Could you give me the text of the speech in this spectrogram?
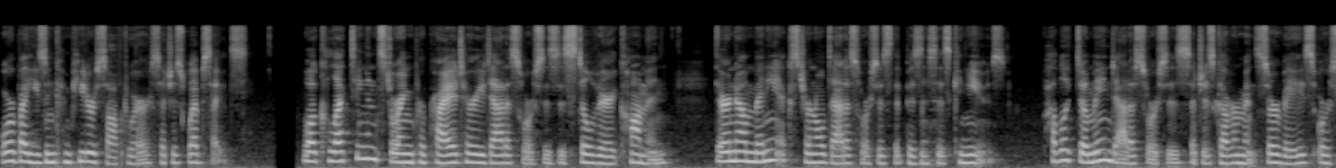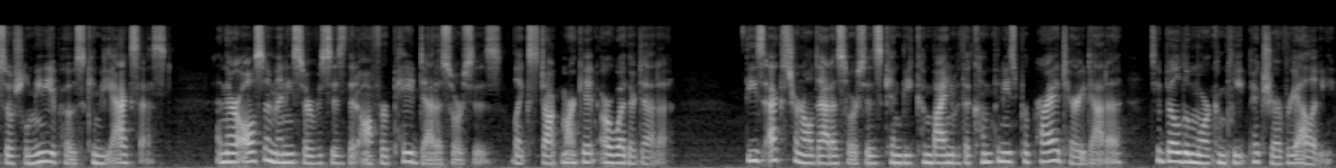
or by using computer software such as websites. While collecting and storing proprietary data sources is still very common, there are now many external data sources that businesses can use. Public domain data sources such as government surveys or social media posts can be accessed, and there are also many services that offer paid data sources, like stock market or weather data. These external data sources can be combined with a company's proprietary data to build a more complete picture of reality.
